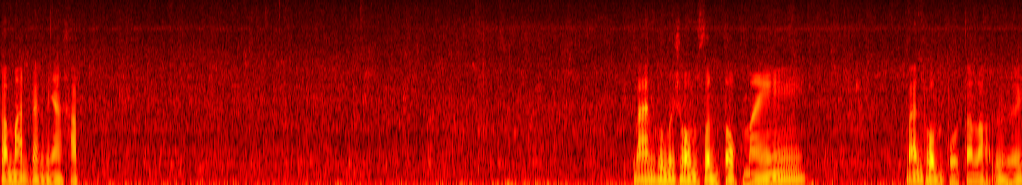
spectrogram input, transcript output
ก็มัดแบบนี้ครับ บ้านคุณผู้ชมฝนตกไหม บ้านผมปลดตลอดเลย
